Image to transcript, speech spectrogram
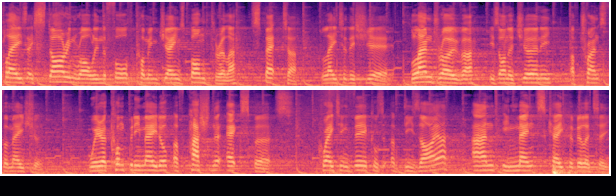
plays a starring role in the forthcoming James Bond thriller, Spectre, later this year. Land Rover is on a journey of transformation. We're a company made up of passionate experts, creating vehicles of desire and immense capability.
